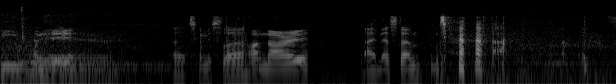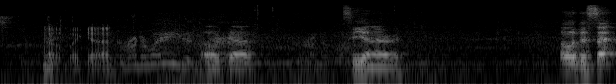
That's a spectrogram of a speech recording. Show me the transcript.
Beware. Oh, it's gonna be slow. Oh, on Nari. I missed him. oh my god. Run away, little Oh god. See you, Nary. Oh, the sec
